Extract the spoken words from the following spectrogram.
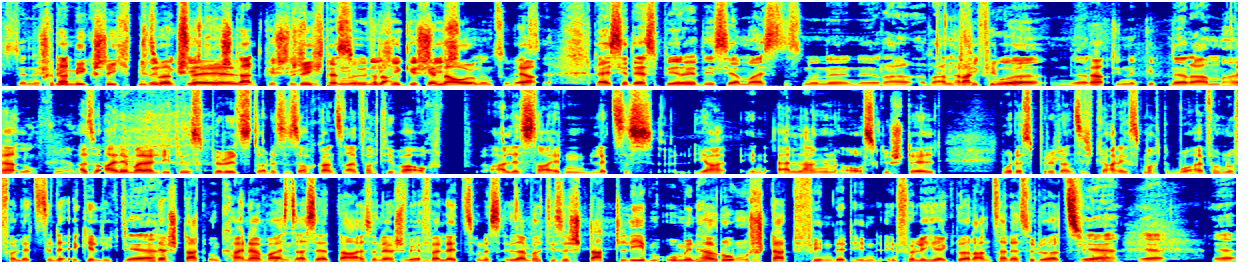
Seine Krimi-Geschichten zu erzählen. Stadtgeschichten, Geschichten persönliche oder- Geschichten genau, und sowas. Ja. Ja. Da ist ja der Spirit ist ja meistens nur eine, eine Ra Randfigur, Randfigur. eine, die eine, gibt eine Rahmenhandlung vor. Also eine meiner Lieblings-Spirit-Stories ist auch ganz einfach, die war auch alle Seiten letztes Jahr in Erlangen ausgestellt, wo der Spirit an sich gar nichts macht, wo er einfach nur verletzt in der Ecke liegt. Ja. In der Stadt und keiner weiß, Mhm. dass er da ist und er ist schwer verletzt und es ist einfach dieses Stadtleben um ihn herum stattfindet in, in völliger Ignoranz seiner Situation. ja, ja, ja.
